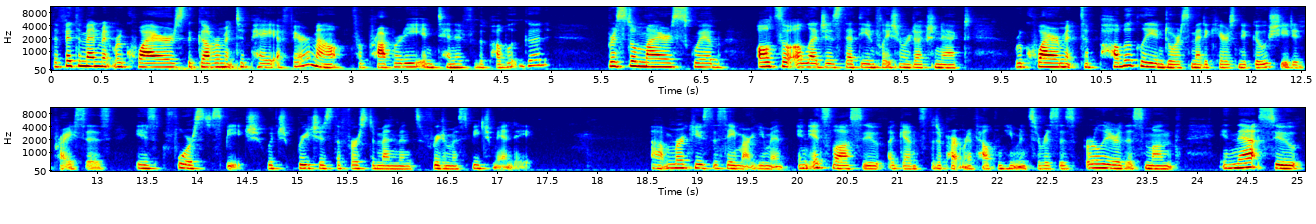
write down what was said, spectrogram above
The Fifth Amendment requires the government to pay a fair amount for property intended for the public good. Bristol Myers Squibb also alleges that the Inflation Reduction Act requirement to publicly endorse Medicare's negotiated prices is forced speech, which breaches the First Amendment's freedom of speech mandate. Uh, Merck used the same argument in its lawsuit against the Department of Health and Human Services earlier this month. In that suit,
